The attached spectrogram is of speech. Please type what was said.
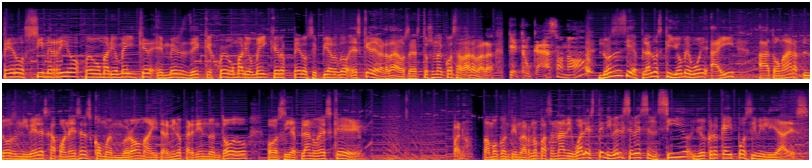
pero si me río, juego Mario Maker en vez de que juego Mario Maker, pero si pierdo. Es que de verdad, o sea, esto es una cosa bárbara. Qué trucazo, ¿no? No sé si de plano es que yo me voy ahí a tomar los niveles japoneses como en broma y termino perdiendo en todo, o si de plano es que... Bueno, vamos a continuar, no pasa nada. Igual este nivel se ve sencillo, yo creo que hay posibilidades,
